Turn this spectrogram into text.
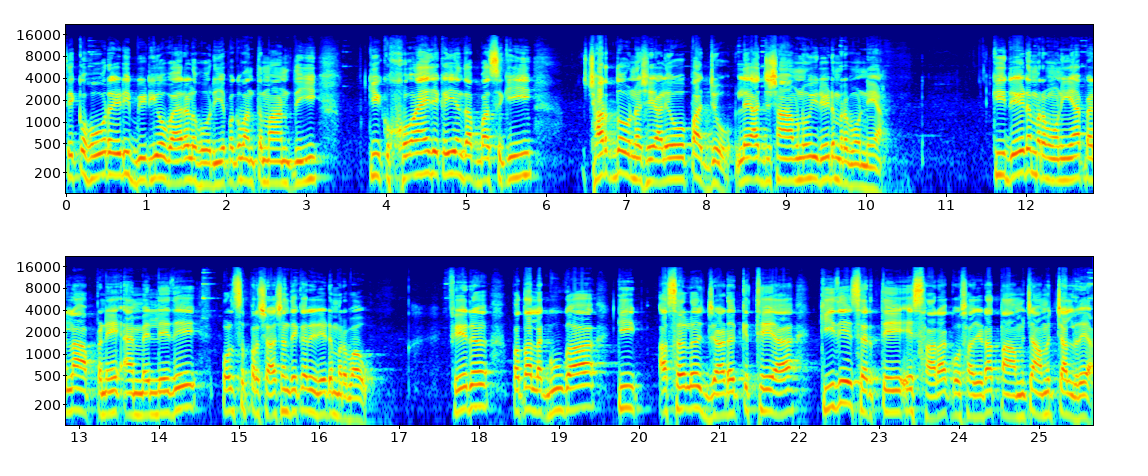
ਤੇ ਇੱਕ ਹੋਰ ਜਿਹੜੀ ਵੀਡੀਓ ਵਾਇਰਲ ਹੋ ਰਹੀ ਹੈ ਭਗਵੰਤ ਮਾਨ ਦੀ, ਕਿ ਐ ਜੇ ਕਹੀ ਜਾਂਦਾ ਬਸ ਕਿ ਛੱਡ ਦੋ ਨਸ਼ੇ ਵਾਲਿਓ ਭੱਜੋ। ਲੈ, ਅੱਜ ਸ਼ਾਮ ਨੂੰ ਹੀ ਰੇਡ ਮਰਵਾਉਣੇ ਆ। ਕਿ ਰੇਡ ਮਰਵਾਉਣੀ ਆ? ਪਹਿਲਾਂ ਆਪਣੇ ਐਮਐਲਏ ਦੇ, ਪੁਲਿਸ ਪ੍ਰਸ਼ਾਸਨ ਦੇ ਘਰੇ ਰੇਡ ਮਰਵਾਓ। ਫਿਰ ਪਤਾ ਲੱਗੂਗਾ ਕਿ ਅਸਲ ਜੜ ਕਿੱਥੇ ਆ, ਕਿਹਦੇ ਸਿਰ ਤੇ ਇਹ ਸਾਰਾ ਕੋਸਾ ਜਿਹੜਾ ਤਾਮ ਝਾਮ ਚੱਲ ਰਿਹਾ।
